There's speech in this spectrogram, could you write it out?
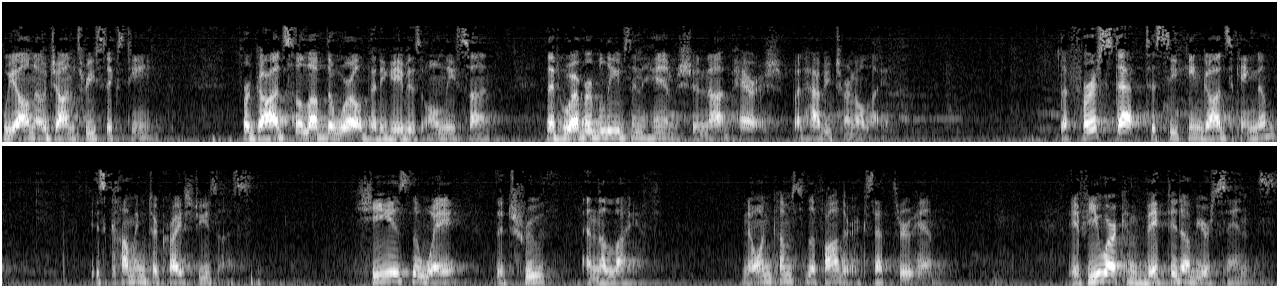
We all know John 3:16. For God so loved the world that he gave his only son, that whoever believes in him should not perish but have eternal life. The first step to seeking God's kingdom is coming to Christ Jesus. He is the way, the truth, and the life. No one comes to the Father except through him. If you are convicted of your sins,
